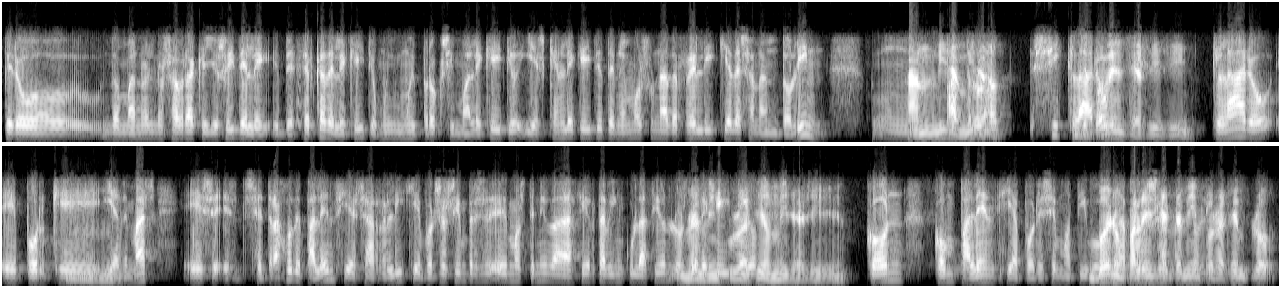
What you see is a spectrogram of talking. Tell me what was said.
pero don Manuel no sabrá que yo soy de, de cerca de Lequeitio, muy muy próximo a Lequeitio, y es que en Lequeitio tenemos una reliquia de San Antolín, ah, mira, mira. Sí, claro. De Palencia, sí, sí. Claro, eh, porque y mm. además es, se trajo de Palencia esa reliquia, por eso siempre hemos tenido una cierta vinculación los una vinculación, mira, sí, con con Palencia por ese motivo. Bueno, Palencia también, por ejemplo,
